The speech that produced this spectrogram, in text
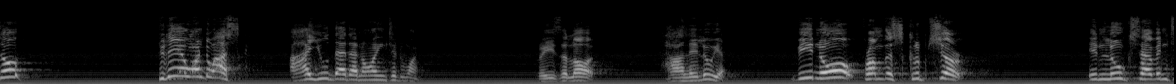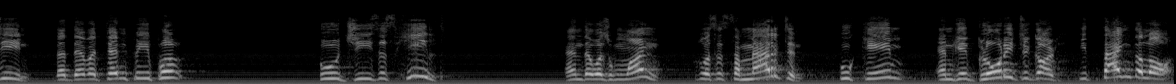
So, today I want to ask, are you that anointed one? Praise the Lord. Hallelujah. We know from the scripture in Luke 17 that there were 10 people who Jesus healed. And there was one who was a Samaritan who came and gave glory to God. He thanked the Lord.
